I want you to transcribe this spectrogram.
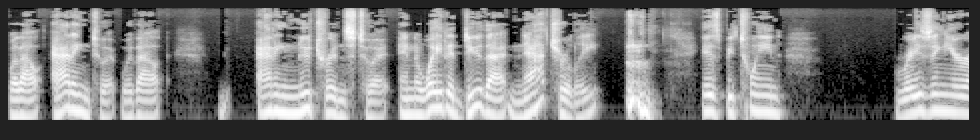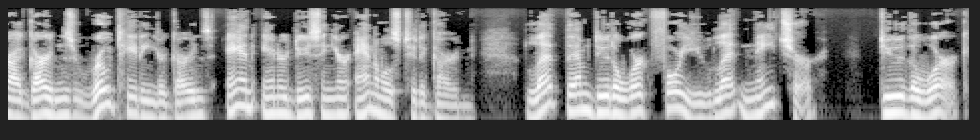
without adding to it, without adding nutrients to it. And the way to do that naturally is between raising your uh, gardens, rotating your gardens, and introducing your animals to the garden. Let them do the work for you. Let nature do the work.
